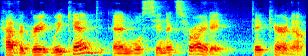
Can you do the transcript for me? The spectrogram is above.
Have a great weekend and we'll see you next Friday. Take care now.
